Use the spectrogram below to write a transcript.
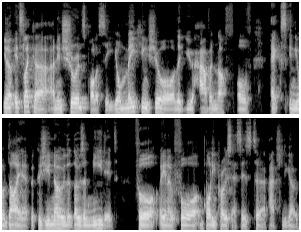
you know it's like a, an insurance policy. You're making sure that you have enough of X in your diet because you know that those are needed for you know for body processes to actually go.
